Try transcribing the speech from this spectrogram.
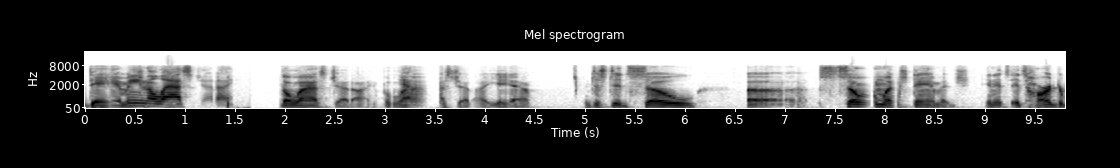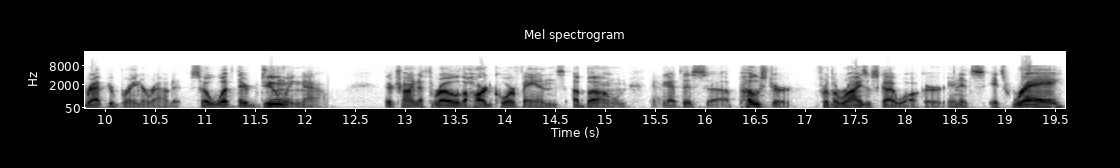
damaging. mean, the Last Jedi. The Last Jedi, the Yeah. Last Jedi, yeah, just did so uh, so much damage, and it's it's hard to wrap your brain around it. So what they're doing now, they're trying to throw the hardcore fans a bone. They got this uh, poster for the Rise of Skywalker, and it's it's Rey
